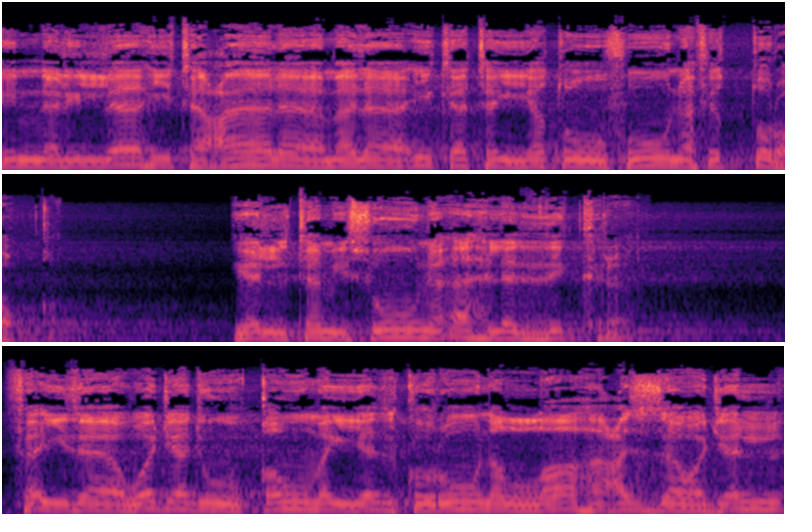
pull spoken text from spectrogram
إن لله تعالى ملائكة يطوفون في الطرق يلتمسون أهل الذكر فإذا وجدوا قوما يذكرون الله عز وجل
